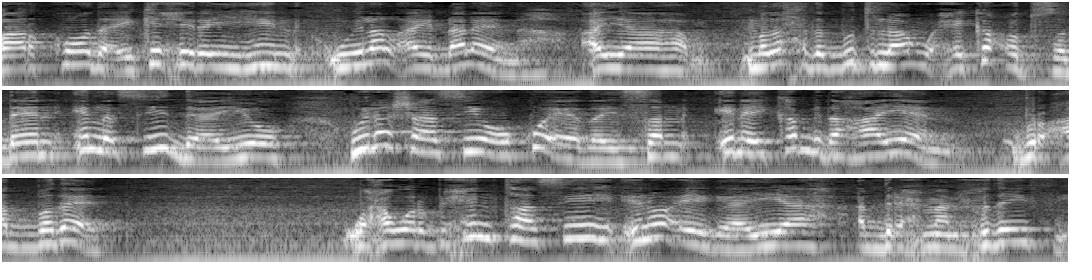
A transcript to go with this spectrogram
qaarkood ay ka xiran yihiin wiilal ay dhaleen ayaa madaxda puntland waxay ka codsadeen in la sii daayo wiilashaasi oo ku eedaysan inay ka mid ahaayeen burcadbadeed waxaa warbixintaasi inoo eegaya cabdiraxmaan xudayfi.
